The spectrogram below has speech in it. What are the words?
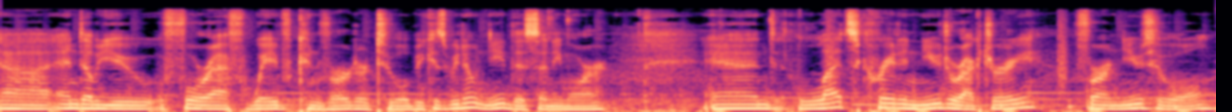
uh, NW4F wave converter tool because we don't need this anymore. And let's create a new directory for a new tool,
